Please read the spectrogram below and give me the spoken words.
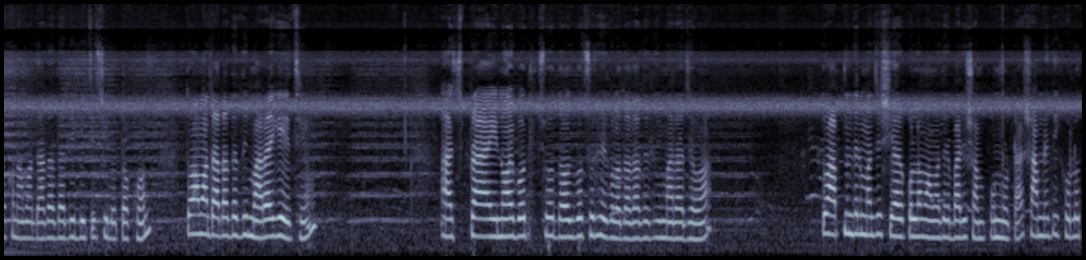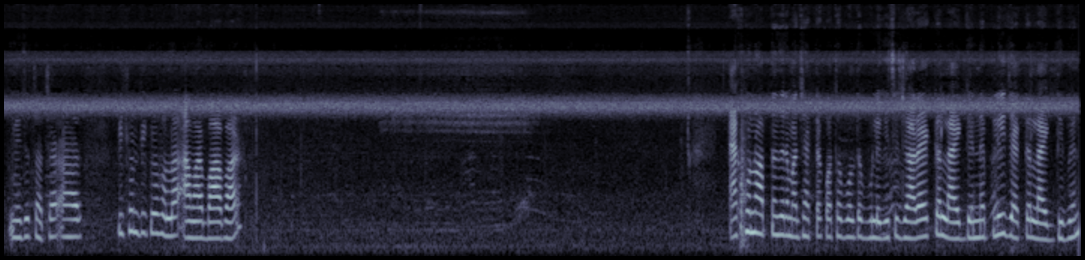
যখন আমার দাদা দাদি বেঁচে ছিল তখন। তো আমার দাদা দাদি মারা গিয়েছে। আজ প্রায় নয় বছর, দশ বছর হয়ে গেল দাদা দাদি মারা যাওয়া। তো আপনাদের মাঝে শেয়ার করলাম আমাদের বাড়ি সম্পূর্ণটা। সামনের দিক হলো মেজো চাচার আর পিছন দিকে হলো আমার বাবার। এখনও আপনাদের মাঝে একটা কথা বলতে ভুলে গেছি। যারা একটা লাইক দেন না প্লিজ একটা লাইক দিবেন।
